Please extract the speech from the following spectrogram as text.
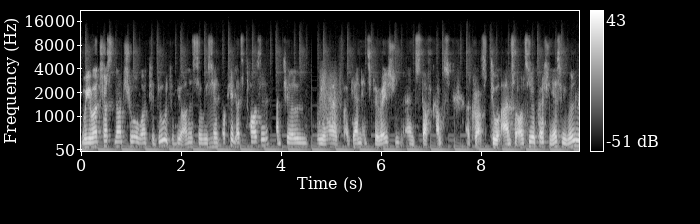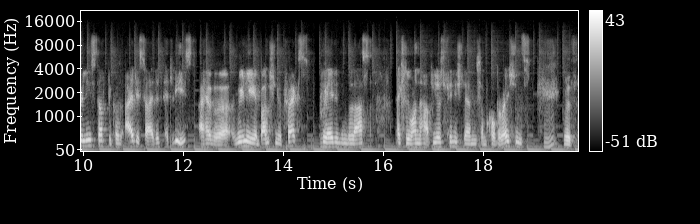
we were just not sure what to do, to be honest. So we said, okay, let's pause it until we have again inspiration and stuff comes across. To answer also your question, yes, we will release stuff because I decided at least I have a really a bunch new tracks created in the last actually one and a half years, finished them, some cooperations with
